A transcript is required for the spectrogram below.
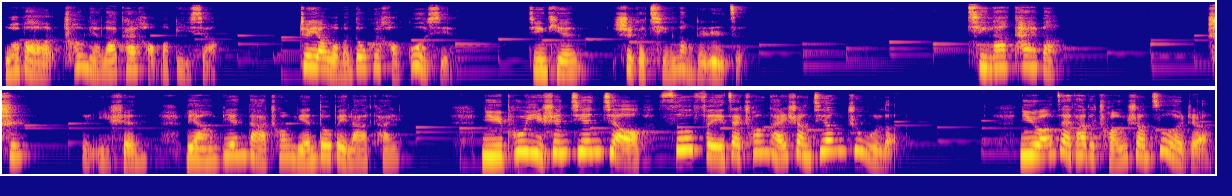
我把窗帘拉开好吗，陛下？”这样我们都会好过些。今天是个晴朗的日子，请拉开吧。嗤的一声，两边大窗帘都被拉开。女仆一声尖叫，索菲在窗台上僵住了。女王在她的床上坐着，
